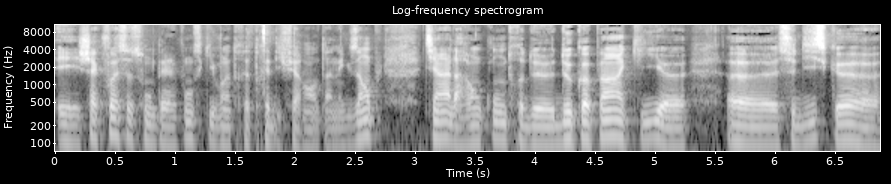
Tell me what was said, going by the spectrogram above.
et chaque fois ce sont des réponses qui vont être très différentes. Un exemple, tiens, la rencontre de deux copains qui se disent que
